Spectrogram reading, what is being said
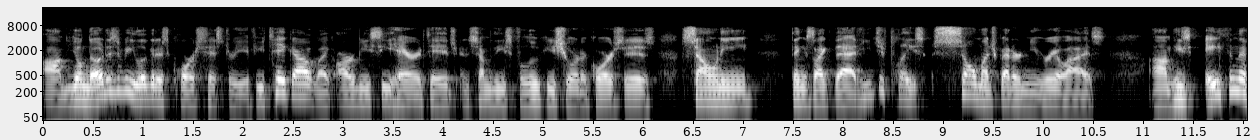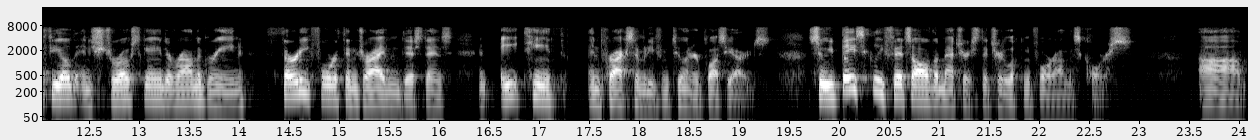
Um, you'll notice if you look at his course history, if you take out like RBC Heritage and some of these fluky shorter courses, Sony, things like that, he just plays so much better than you realize. Um, he's eighth in the field in strokes gained around the green, 34th in driving distance, and 18th in proximity from 200 plus yards. So he basically fits all the metrics that you're looking for on this course. Um,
